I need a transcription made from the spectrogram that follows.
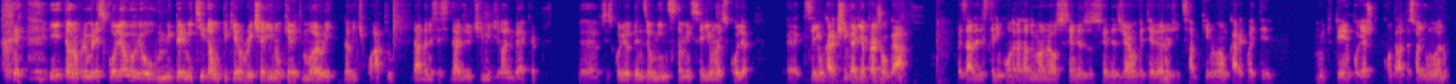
então, na primeira escolha, eu, eu, me permiti dar um pequeno reach aí no Kenneth Murray, na 24, dada a necessidade do time de linebacker. É, você escolheu o Denzel Mims, também seria uma escolha é, que seria um cara que chegaria para jogar, apesar deles terem contratado o Emmanuel Sanders. O Sanders já é um veterano, a gente sabe que não é um cara que vai ter muito tempo, e acho que o contrato é só de um ano.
